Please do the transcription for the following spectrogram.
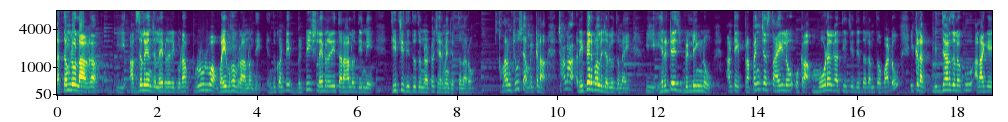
గతంలో లాగా ఈ అఫ్జల్గంజ్ లైబ్రరీ కూడా పూర్వ వైభవం రానుంది. ఎందుకంటే బ్రిటిష్ లైబ్రరీ తరహాలో దీన్ని తీర్చిదిద్దుతున్నట్టు చైర్మన్ చెప్తున్నారు. మనం చూసాం ఇక్కడ చాలా రిపేర్ పనులు జరుగుతున్నాయి. ఈ హెరిటేజ్ బిల్డింగ్ను అంటే ప్రపంచ స్థాయిలో ఒక మోడల్గా తీర్చిదిద్దడంతో పాటు ఇక్కడ విద్యార్థులకు అలాగే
